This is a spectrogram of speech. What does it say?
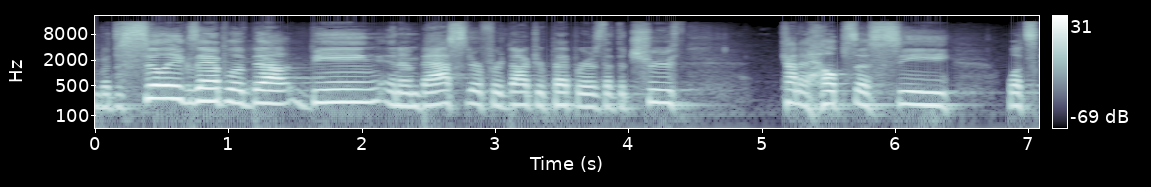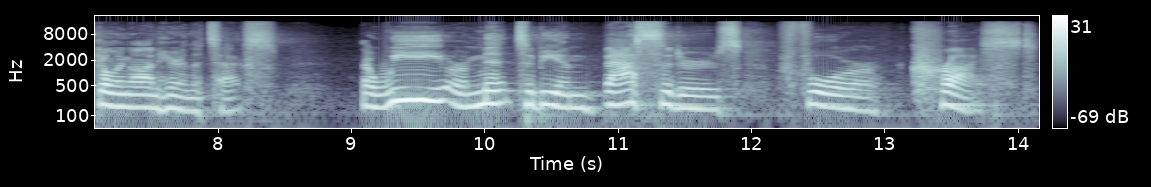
But the silly example about being an ambassador for Dr. Pepper is that the truth kind of helps us see what's going on here in the text. That we are meant to be ambassadors for Christ.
